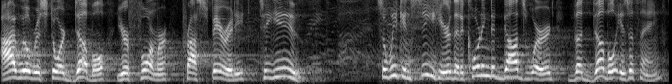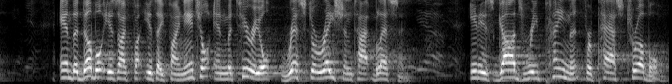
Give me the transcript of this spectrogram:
I will restore double your former prosperity to you. So we can see here that according to God's word, the double is a thing. And the double is a, is a financial and material restoration type blessing. It is God's repayment for past trouble.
